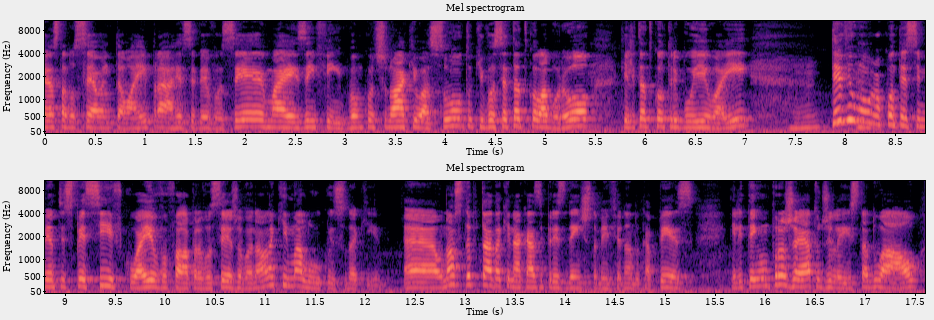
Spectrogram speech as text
festa no céu então aí para receber você, mas enfim, vamos continuar aqui o assunto, que você tanto colaborou, que ele tanto contribuiu aí. Teve um acontecimento específico, aí eu vou falar para você, Giovana, olha que maluco isso daqui. É, o nosso deputado aqui na Casa e presidente também, Fernando Capês, ele tem um projeto de lei estadual,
